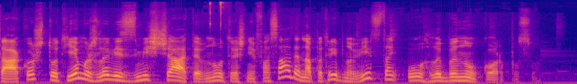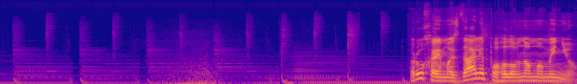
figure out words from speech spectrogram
Також тут є можливість зміщати внутрішні фасади на потрібну відстань у глибину корпусу. Рухаємось далі по головному меню.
